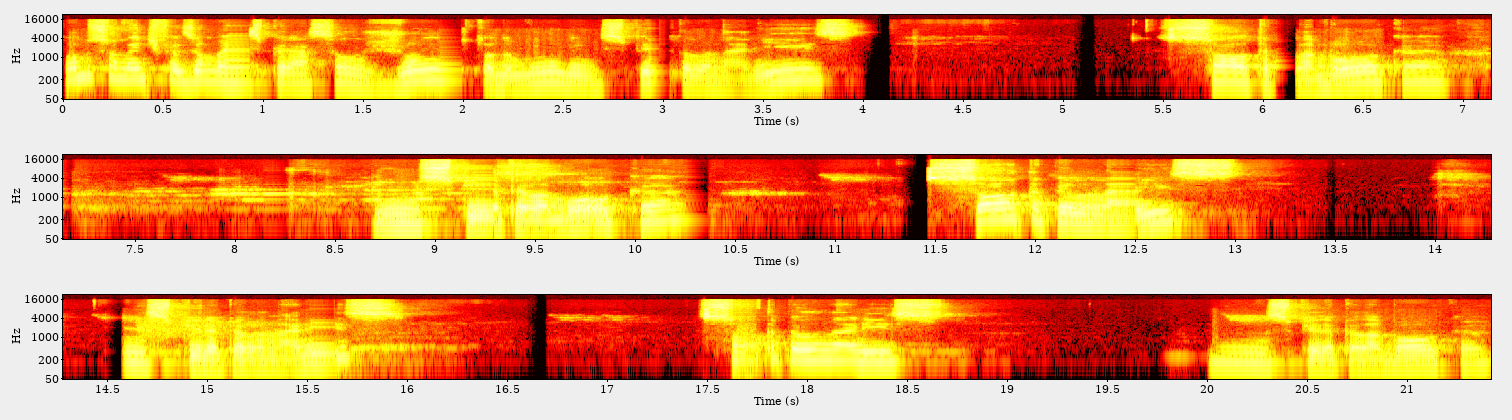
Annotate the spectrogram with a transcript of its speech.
Vamos somente fazer uma respiração junto, todo mundo inspira pelo nariz Solta pela boca. Inspira pela boca. Solta pelo nariz. Inspira pelo nariz. Solta pelo nariz. Inspira pela boca.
